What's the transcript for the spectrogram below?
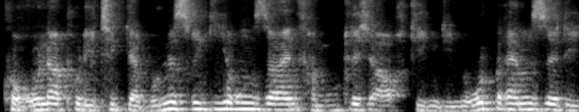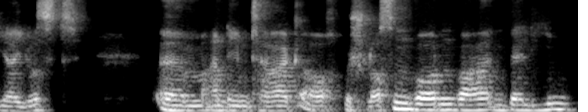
Corona-Politik der Bundesregierung sein, vermutlich auch gegen die Notbremse, die ja just ähm, an dem Tag auch beschlossen worden war in Berlin.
